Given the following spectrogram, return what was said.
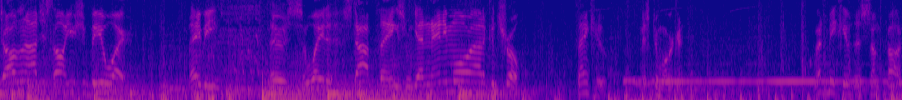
Charles and I just thought you should be aware. Maybe there's a way to stop things from getting any more out of control. Thank you, Mr. Morgan. Let me give this some thought.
